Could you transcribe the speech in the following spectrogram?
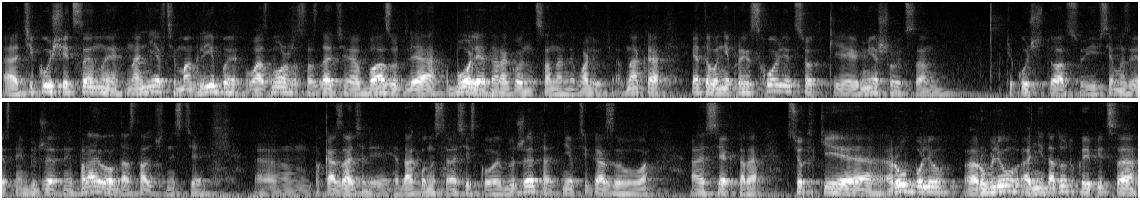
текущие цены на нефть могли бы, возможно, создать э, базу для более дорогой национальной валюты. Однако этого не происходит, все-таки вмешиваются в текущую ситуацию и всем известные бюджетные правила достаточности эм, показателей доходности российского бюджета от нефтегазового э, сектора, все-таки рублю, рублю не дадут укрепиться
